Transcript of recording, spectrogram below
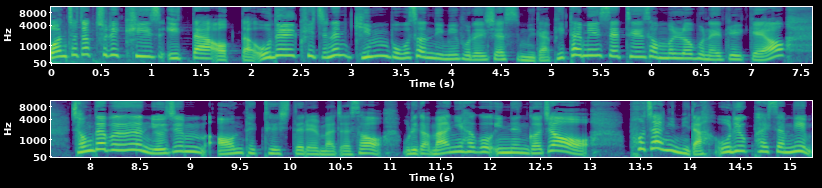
원초적 추리 퀴즈 있다 없다. 오늘 퀴즈는 김보선 님이 보내주셨습니다. 비타민 세트 선물로 보내드릴게요. 정답은 요즘 언택트 시대를 맞아서 우리가 많이 하고 있는 거죠. 포장입니다. 5683님,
